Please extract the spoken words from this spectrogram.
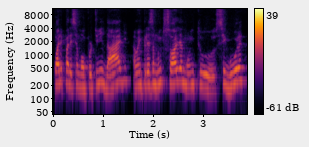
Pode parecer uma oportunidade, é uma empresa muito sólida, muito segura,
